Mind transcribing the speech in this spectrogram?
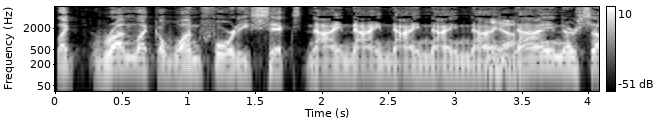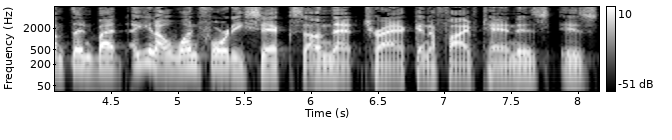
Like run like a 146 99999 or something, but uh, you know, 146 on that track and a 510 is is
